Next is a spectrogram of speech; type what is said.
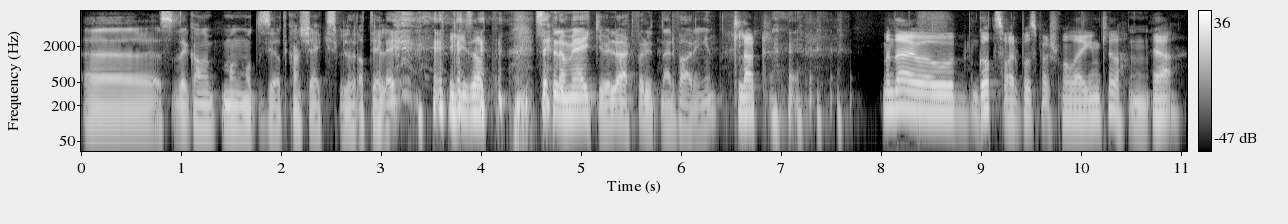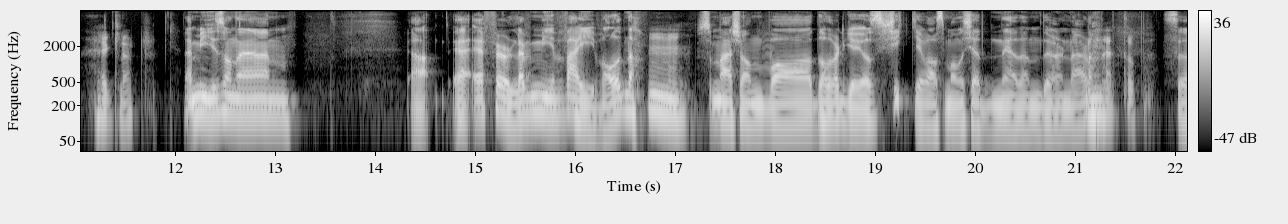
Eh, så det kan jo på mange måter si at kanskje jeg ikke skulle dratt til LA. Ikke sant? Selv om jeg ikke ville vært foruten erfaringen. Klart. Men det er jo godt svar på spørsmålet, egentlig. da. Ja, helt klart. Det er mye sånne um, ja, jeg, jeg føler det er mye veivalg, da. Mm, Som er sånn hva, Det hadde vært gøy å kikke hva som hadde skjedd ned den døren der, da. nettopp. Så,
